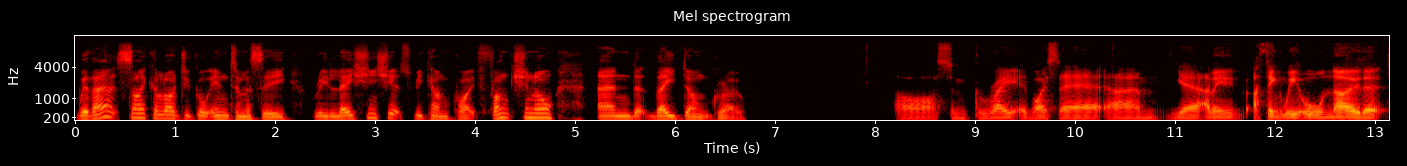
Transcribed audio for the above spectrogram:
without psychological intimacy relationships become quite functional and they don't grow Oh, some great advice there. Um, yeah, I mean, I think we all know that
